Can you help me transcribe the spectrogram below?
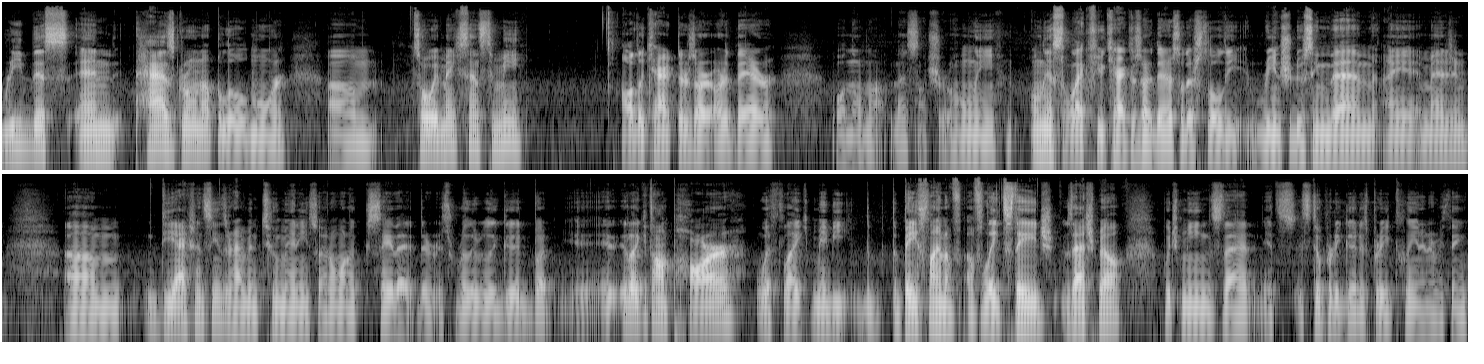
read this and has grown up a little more. Um, so it makes sense to me. All the characters are, are there. Well, no, not that's not true. Only only a select few characters are there, so they're slowly reintroducing them. I imagine. Um, the action scenes are haven't too many, so I don't want to say that it's really really good, but it, it, like it's on par with like maybe the, the baseline of, of late stage Zatch Bell, which means that it's it's still pretty good. It's pretty clean and everything.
